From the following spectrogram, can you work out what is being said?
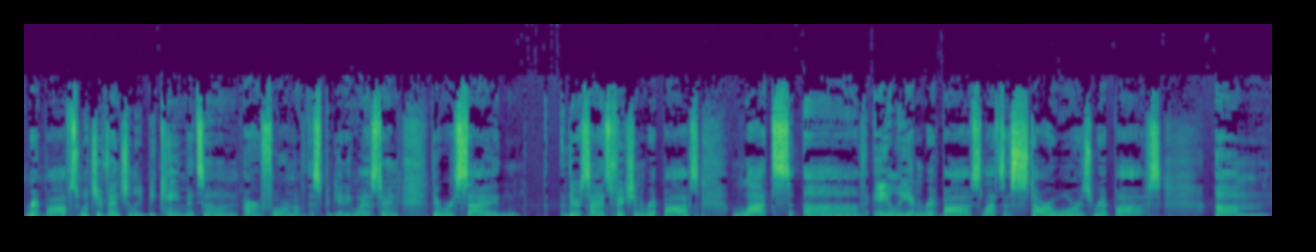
rip-offs, which eventually became its own art form of the spaghetti Western. There were side. There are science fiction rip-offs, lots of Alien rip-offs, lots of Star Wars rip-offs. Um,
